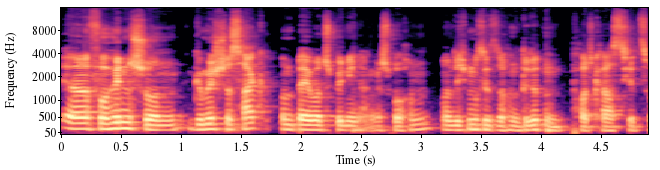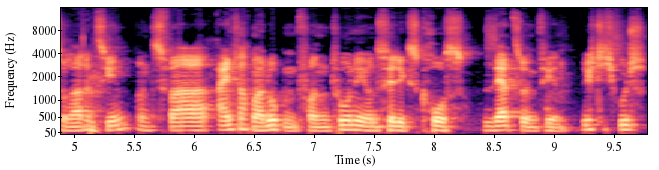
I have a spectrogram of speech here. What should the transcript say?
äh, vorhin schon Gemischtes Hack und Baywatch Berlin angesprochen und ich muss jetzt noch einen dritten Podcast hier zu Rate ziehen und zwar Einfach mal Luppen von Toni und Felix Groß. Sehr zu empfehlen. Richtig gut.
